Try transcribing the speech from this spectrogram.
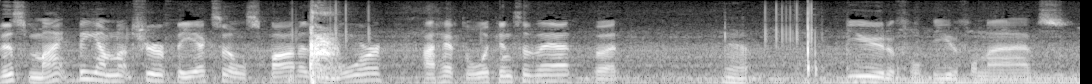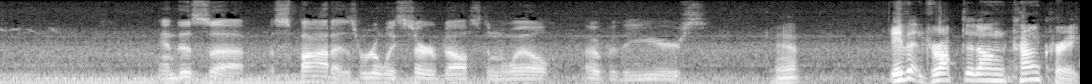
this might be, I'm not sure if the XL Spot is more. I'd have to look into that, but yeah. beautiful, beautiful knives. And this uh, Espada has really served Austin well over the years. Yep. Even dropped it on concrete.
